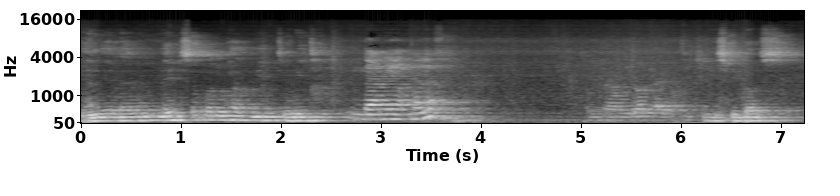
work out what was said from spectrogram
Daniel 11. Maybe somebody will help me to read Daniel 11. It's because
